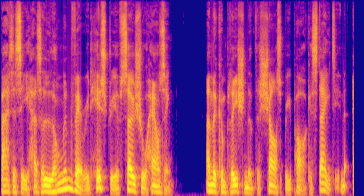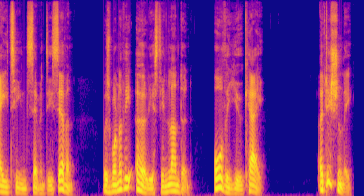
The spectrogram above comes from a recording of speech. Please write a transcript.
Battersea has a long and varied history of social housing, and the completion of the Shaftesbury Park estate in 1877 was one of the earliest in London or the UK. Additionally,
